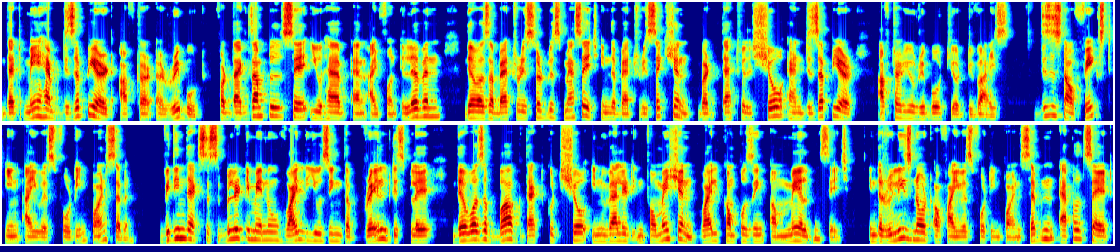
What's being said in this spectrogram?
that may have disappeared after a reboot. For the example, say you have an iPhone 11, there was a battery service message in the battery section, but that will show and disappear after you reboot your device. This is now fixed in iOS 14.7. Within the accessibility menu, while using the braille display, there was a bug that could show invalid information while composing a mail message. In the release note of iOS 14.7, Apple said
